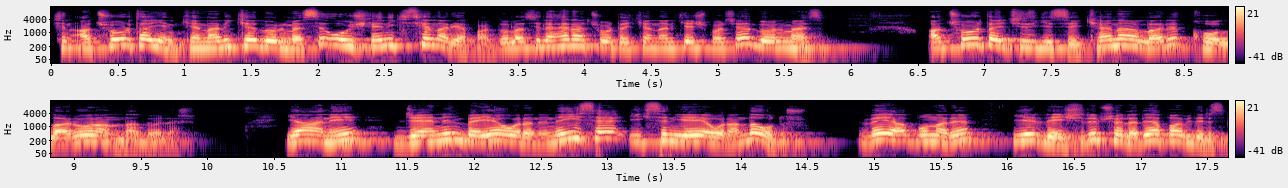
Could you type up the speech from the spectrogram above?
Şimdi açıortayın kenarı ikiye bölmesi o üçgeni ikizkenar yapar. Dolayısıyla her açıortay kenarı iki eş parçaya bölmez. Açıortay çizgisi kenarları kolları oranında böler. Yani C'nin B'ye oranı neyse X'in Y'ye oranı da odur. Veya bunları yer değiştirip şöyle de yapabiliriz.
